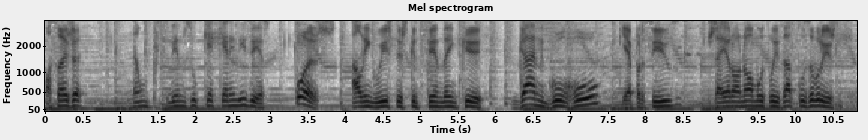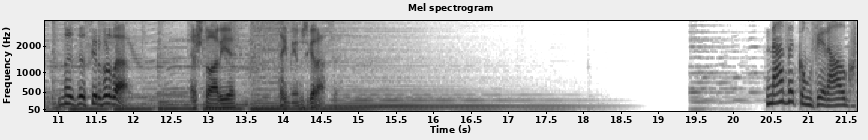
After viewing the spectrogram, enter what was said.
Ou seja, não percebemos o que é que querem dizer. Hoje, há linguistas que defendem que Ganguru, que é parecido, já era o nome utilizado pelos aborígenes. Mas a ser verdade, a história tem menos graça. Nada como ver algo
